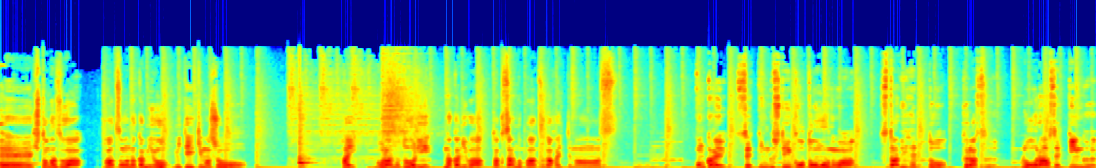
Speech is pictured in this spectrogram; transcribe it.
えー、ひとまずはパーツの中身を見ていきましょう。はいご覧の通り中にはたくさんのパーツが入ってます。今回セッティングしていこうと思うのはスタビヘッドプラスローラーセッティング。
